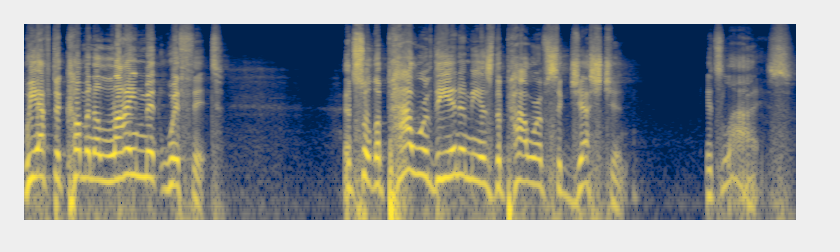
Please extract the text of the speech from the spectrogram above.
We have to come in alignment with it. And so the power of the enemy is the power of suggestion, it's lies.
